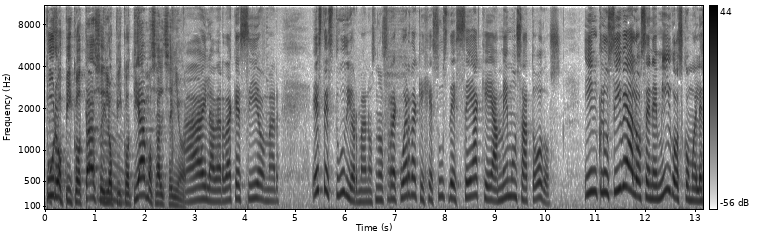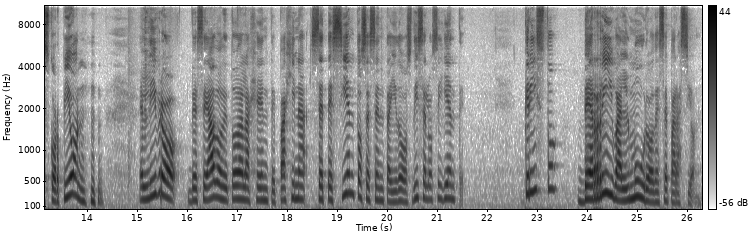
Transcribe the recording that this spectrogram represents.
puro picotazo y lo mm. picoteamos al Señor. Ay, la verdad que sí, Omar. Este estudio, hermanos, nos recuerda que Jesús desea que amemos a todos, inclusive a los enemigos como el escorpión. El libro Deseado de toda la gente, página 762, dice lo siguiente. Cristo derriba el muro de separación,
